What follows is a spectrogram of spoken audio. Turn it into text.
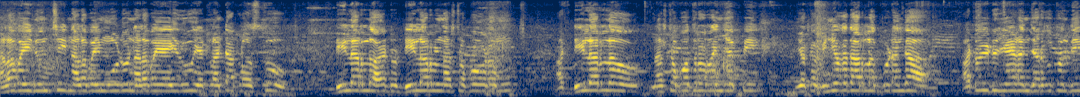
నలభై నుంచి నలభై మూడు నలభై ఐదు ఎట్లా అంటే అట్లా వస్తూ డీలర్లు అటు డీలర్లు నష్టపోవడము ఆ డీలర్లు నష్టపోతున్నారని చెప్పి ఈ యొక్క వినియోగదారులకు కూడా అటు ఇటు చేయడం జరుగుతుంది.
